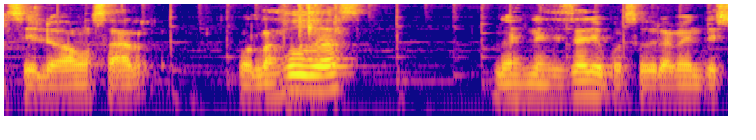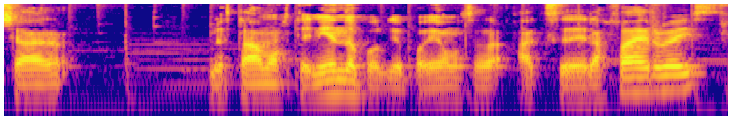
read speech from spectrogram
Se lo vamos a dar por las dudas. No es necesario, pues seguramente ya lo estábamos teniendo porque podíamos acceder a Firebase.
